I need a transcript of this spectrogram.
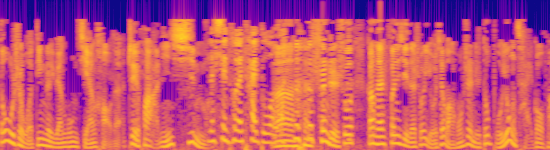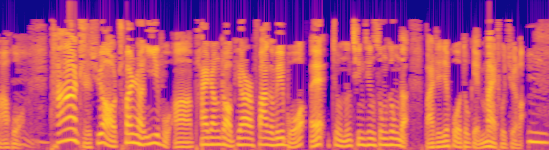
都是我盯着员工剪好的，这话您信吗？那线头也太多了。啊，甚至说刚才分析的说，有些网红甚至都不用采购发货，他只需要穿上衣服啊，拍张照片，发个微博，哎，就能轻轻松松的把这些货都给卖出去了。嗯，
